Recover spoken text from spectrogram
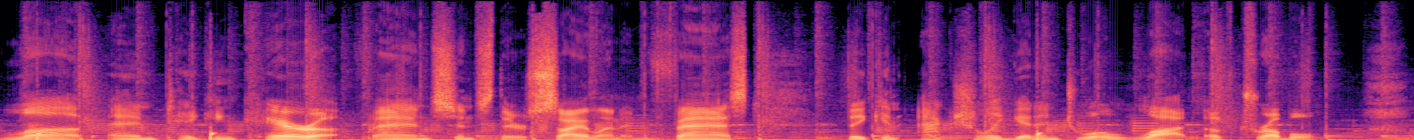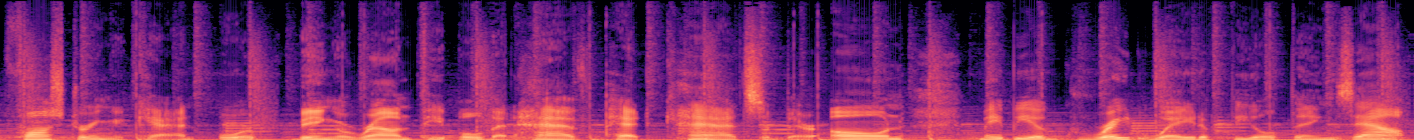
love, and taking care of, and since they're silent and fast, they can actually get into a lot of trouble. Fostering a cat or being around people that have pet cats of their own may be a great way to feel things out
